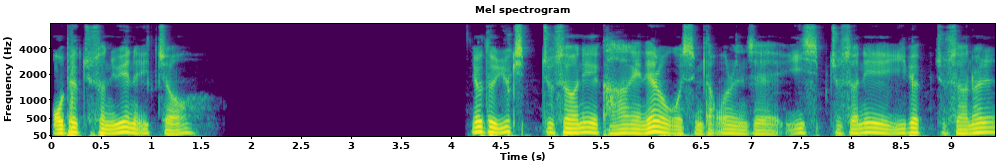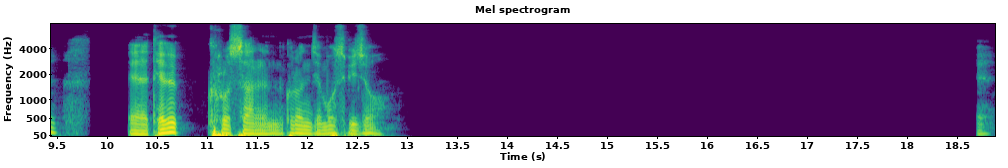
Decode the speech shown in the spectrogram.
500주선 위에는 있죠. 여기도 60주선이 강하게 내려오고 있습니다. 오늘 이제 20주선이 200주선을 예, 데드 크로스하는 그런 이제 모습이죠. 예.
